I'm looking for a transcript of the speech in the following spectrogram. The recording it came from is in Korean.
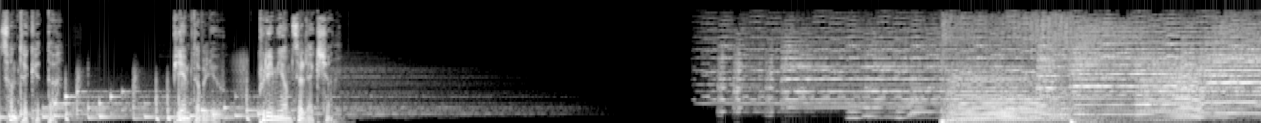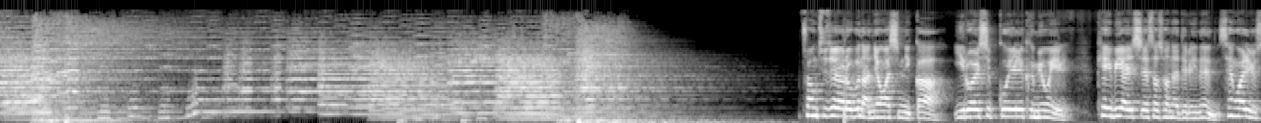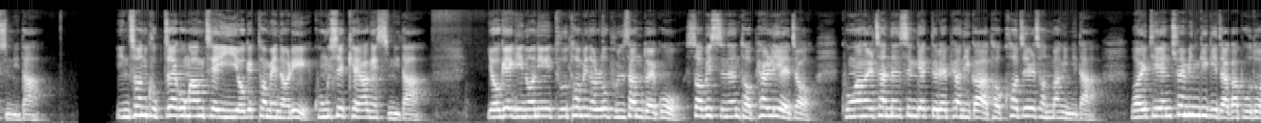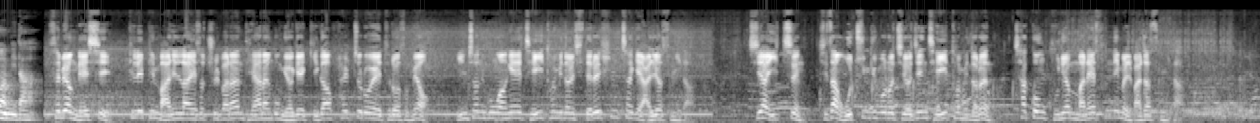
선택했다. BMW 프리미엄 셀렉션 청취자 여러분 안녕하십니까? 1월 19일 금요일 KBIC에서 전해드리는 생활 뉴스입니다. 인천국제공항 제2여객터미널이 공식 개항했습니다. 여객 인원이 두 터미널로 분산되고 서비스는 더 편리해져 공항을 찾는 승객들의 편의가 더 커질 전망입니다. YTN 최민기 기자가 보도합니다. 새벽 4시 필리핀 마닐라에서 출발한 대한항공 여객기가 활주로에 들어서며 인천공항의 제2터미널 시대를 힘차게 알렸습니다. 지하 2층, 지상 5층 규모로 지어진 제2터미널은 착공 9년 만에 손님을 맞았습니다.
